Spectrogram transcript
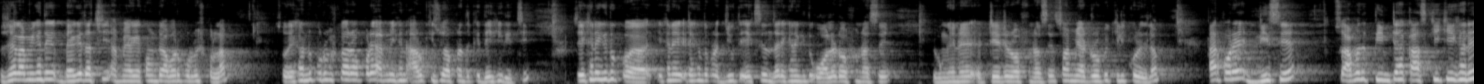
তো যাই হোক, আমি এখান থেকে ব্যাগে যাচ্ছি, আমি অ্যাকাউন্টে আবার প্রবেশ করলাম। সো এখানে প্রবেশ করার পরে আমি এখানে আরও কিছু আপনাদেরকে দেখিয়ে দিচ্ছি। যে এখানে কিন্তু এখানে এটা কিন্তু যেহেতু এক্সচেঞ্জার এখানে কিন্তু ওয়ালেট অপশন আছে এবং এখানে ট্রেডের অপশন আছে। সো আমি অ্যাড্রপে ক্লিক করে দিলাম। তারপরে নিচে সো আমাদের তিনটা কাজ কী কী এখানে?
